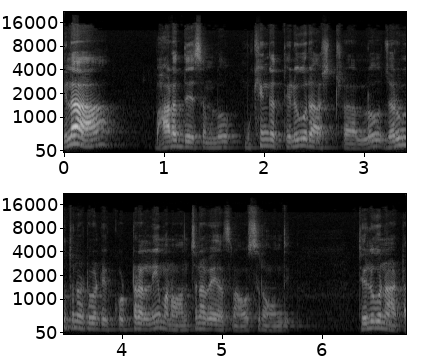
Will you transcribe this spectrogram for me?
ఇలా భారతదేశంలో ముఖ్యంగా తెలుగు రాష్ట్రాల్లో జరుగుతున్నటువంటి కుట్రల్ని మనం అంచనా వేయాల్సిన అవసరం ఉంది. తెలుగునాట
